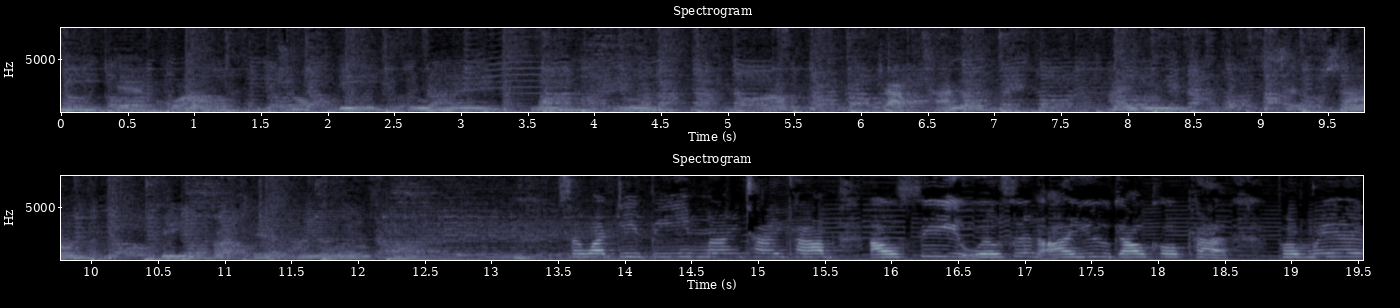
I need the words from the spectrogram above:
มีแต่ความโชคดีลุงลีลุ วัสดีปีใหม่ไทยครับอัลฟี่วิลสันอายุเก้าขวบค่ะผมเรียน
